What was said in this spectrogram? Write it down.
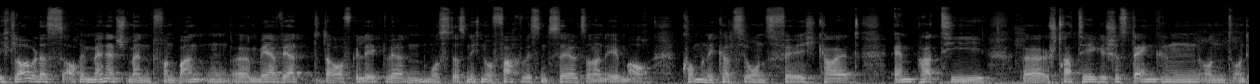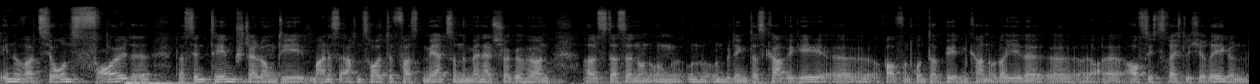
Ich glaube, dass auch im Management von Banken äh, mehr Wert darauf gelegt werden muss, dass nicht nur Fachwissen zählt, sondern eben auch Kommunikationsfähigkeit, Empathie, äh, strategisches Denken und, und Innovationsfreude. Das sind Themenstellungen, die meines Erachtens heute fast mehr zu einem Manager gehören, als dass er nun un, un, unbedingt das KWG äh, rauf und runter beten kann oder jede äh, aufsichtsrechtliche Regeln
